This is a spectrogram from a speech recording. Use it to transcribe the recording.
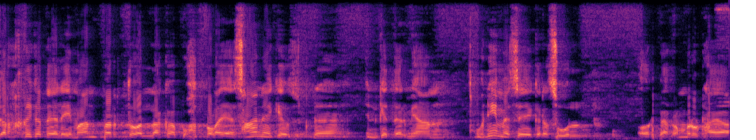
در حقیقت اہل ایمان پر تو اللہ کا بہت بڑا احسان ہے کہ اس نے ان کے درمیان انہی میں سے ایک رسول اور پیغمبر اٹھایا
